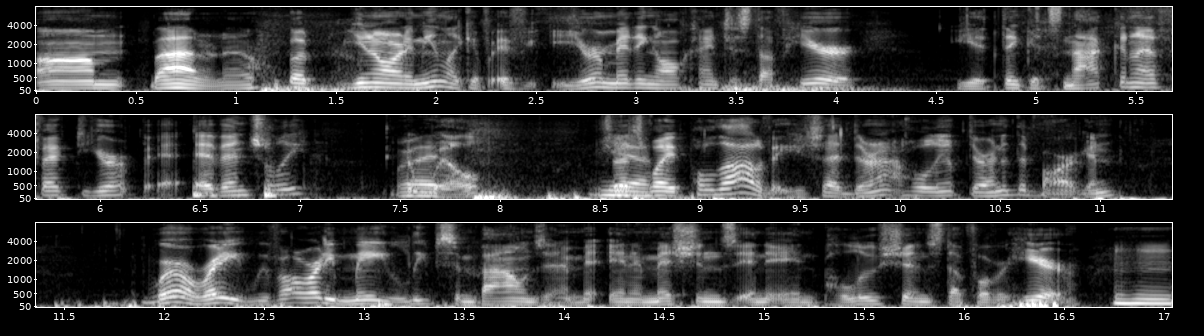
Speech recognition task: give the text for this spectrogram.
Um, I don't know. but you know what I mean. Like if, if you're emitting all kinds of stuff here, you think it's not going to affect Europe eventually? Right. It will. So yeah. that's why he pulled out of it. He said they're not holding up their end of the bargain. We're already we've already made leaps and bounds in, in emissions in, in pollution stuff over here. mm-hmm.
